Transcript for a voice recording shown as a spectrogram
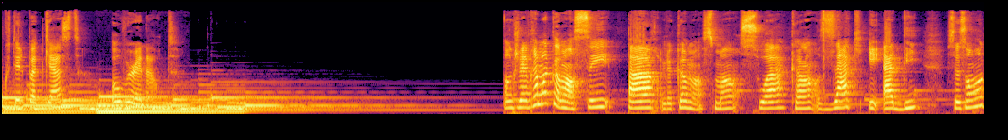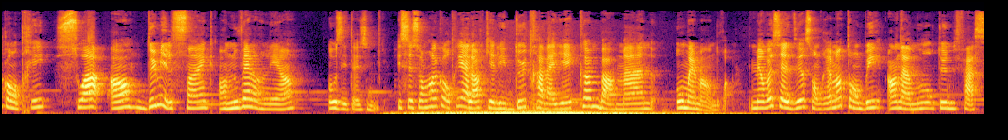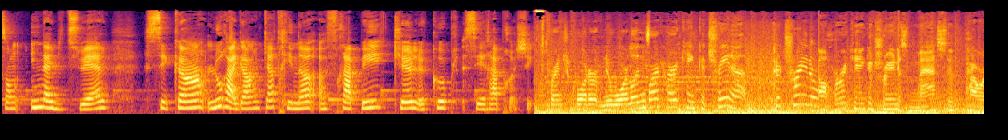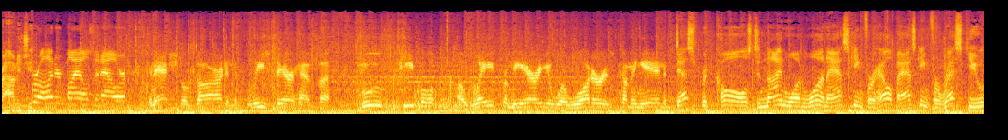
Écoutez le podcast Over and Out. Donc, je vais vraiment commencer par le commencement, soit quand Zach et Addie se sont rencontrés, soit en 2005 en Nouvelle-Orléans, aux États-Unis. Ils se sont rencontrés alors que les deux travaillaient comme barman au même endroit. Mais on va se le dire, sont vraiment tombés en amour d'une façon inhabituelle. C'est quand l'ouragan Katrina a frappé que le couple s'est rapproché. French Quarter of New Orleans. Hurricane Katrina. Katrina. Uh, Hurricane Katrina's massive power outages. For 100 miles an hour. The National Guard and the police there have uh, moved people away from the area where water is coming in. Desperate calls to 911 asking for help, asking for rescue,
